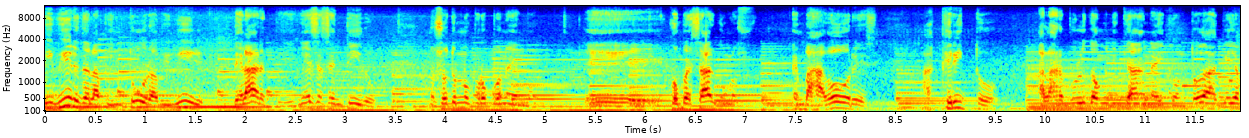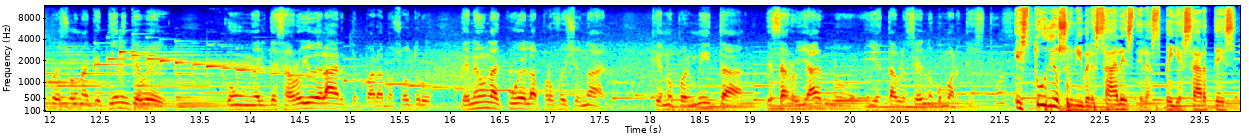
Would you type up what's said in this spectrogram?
vivir de la pintura, vivir del arte. En ese sentido, nosotros nos proponemos eh, conversar con los embajadores adscritos a la República Dominicana y con todas aquellas personas que tienen que ver con el desarrollo del arte para nosotros tener una escuela profesional que nos permita desarrollarnos y establecernos como artistas. Estudios Universales de las Bellas Artes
